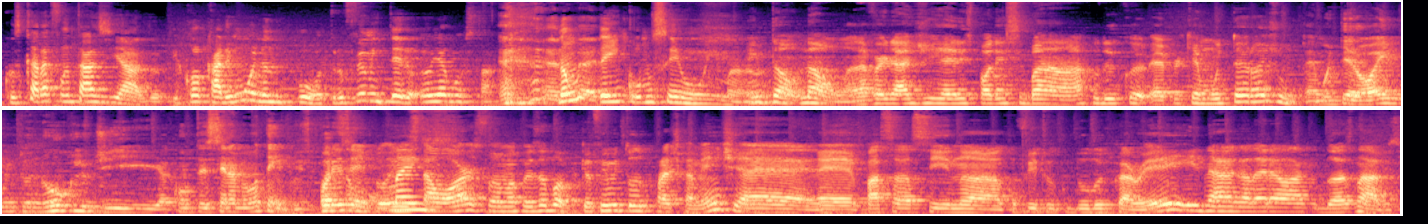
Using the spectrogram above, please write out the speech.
com os caras fantasiados e colocarem um olhando pro outro o filme inteiro, eu ia gostar. É não verdade. tem como ser ruim, mano. Então, não, na verdade eles podem se bananar com o- é porque é muito herói junto. É muito herói, muito núcleo de acontecer ao mesmo tempo. Isso Por exemplo. Mas- em Star Wars foi uma coisa boa, porque o filme todo praticamente é, é- passa-se no conflito do Luke com a Rey e da galera lá das naves,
